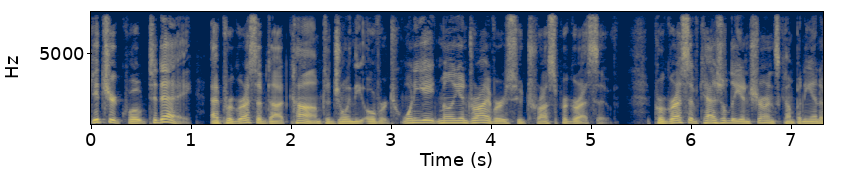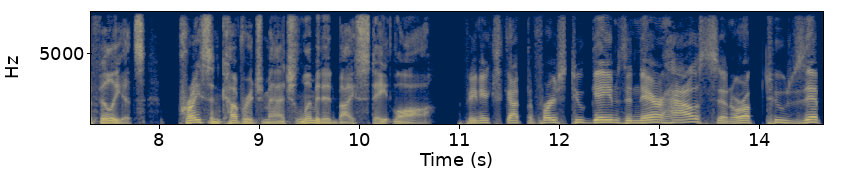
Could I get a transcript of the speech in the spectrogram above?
Get your quote today at progressive.com to join the over 28 million drivers who trust Progressive. Progressive Casualty Insurance Company and Affiliates. Price and coverage match limited by state law. Phoenix got the first two games in their house and are up two zip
